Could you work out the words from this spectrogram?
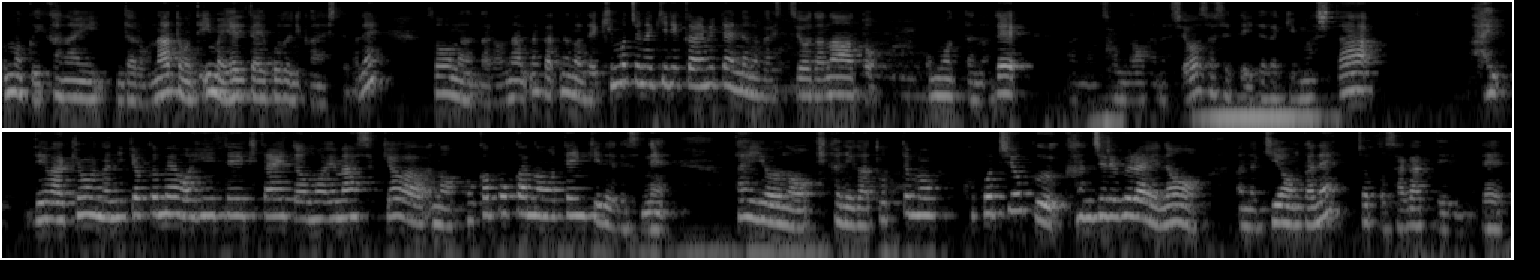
うまくいかないんだろうなと思って今やりたいことに関してはねそうなんだろうななんかなので気持ちの切り替えみたいなのが必要だなと思ったのであのそんなお話をさせていただきました。はい。では今日の2曲目を弾いていきたいと思います。今日はあの、ポカポカのお天気でですね、太陽の光がとっても心地よく感じるぐらいのあの気温がね、ちょっと下がっているので、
